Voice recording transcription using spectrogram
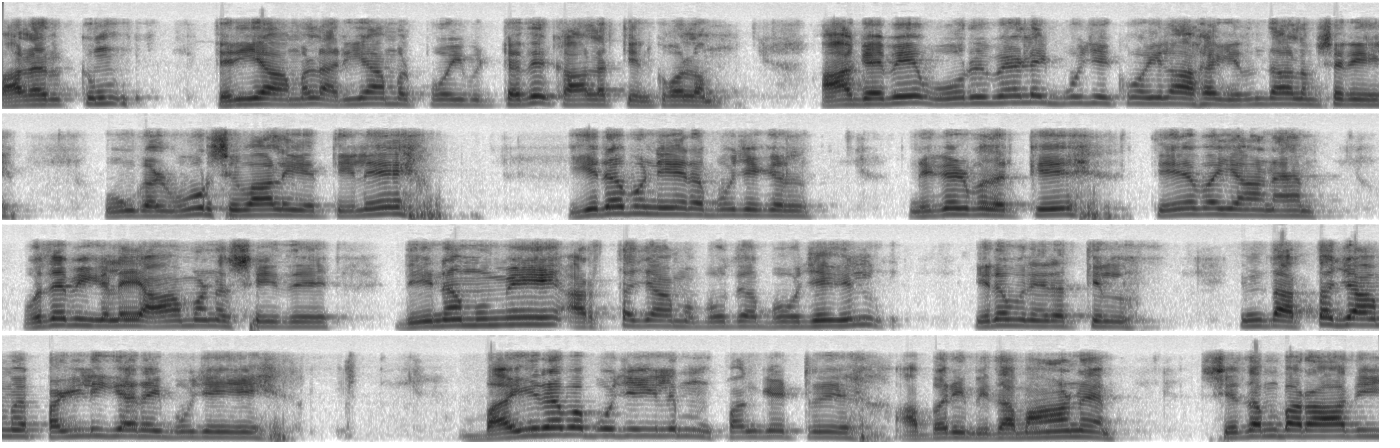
பலருக்கும் தெரியாமல் அறியாமல் போய்விட்டது காலத்தின் கோலம். ஆகவே ஒருவேளை பூஜை கோயிலாக இருந்தாலும் சரி உங்கள் ஊர் சிவாலயத்திலே இரவு நேர பூஜைகள் நிகழ்வதற்கு தேவையான உதவிகளை ஆமண செய்து தினமுமே அர்த்தஜாம பூத பூஜையில் இரவு நேரத்தில் இந்த அர்த்தஜாம பள்ளியறை பூஜையை பைரவ பூஜையிலும் பங்கேற்று அபரிமிதமான சிதம்பராதி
